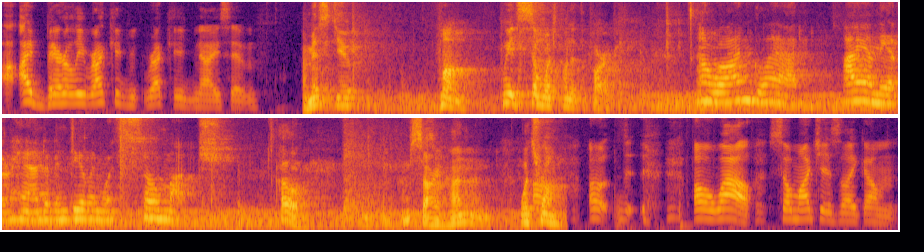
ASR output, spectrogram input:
i, I barely recog- recognize him I missed you. Mom, we had so much fun at the park. Oh, well, I'm glad. I, on the other hand, have been dealing with so much. Oh, I'm sorry, hon. What's wrong? oh th- oh wow so much is like um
